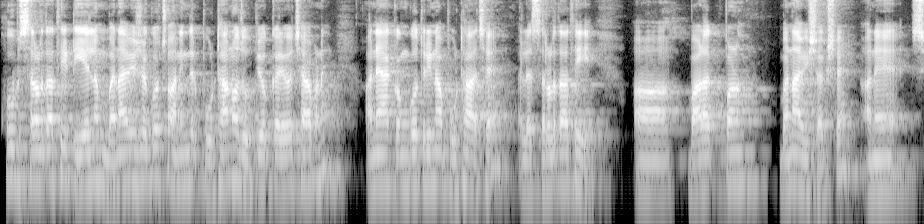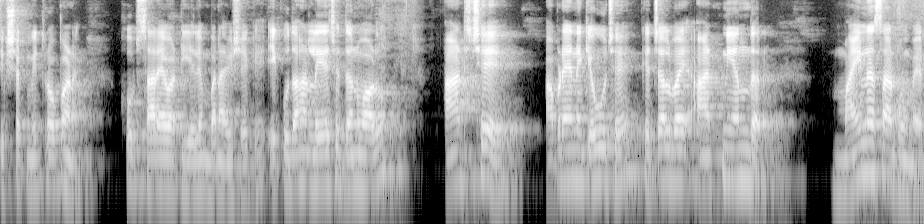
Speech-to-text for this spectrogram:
ખૂબ સરળતાથી ટીએલએમ બનાવી શકો છો. આની અંદર પૂઠાનો જ ઉપયોગ કર્યો છે આપણે. અને આ કંકોત્રીના પૂઠા છે. એટલે સરળતાથી બાળક પણ બનાવી શકશે અને શિક્ષક મિત્રો પણ ખૂબ સારા એવા ટીએલએમ બનાવી શકે. એક ઉદાહરણ લઈએ છીએ ધનવાળું. આઠ છે. આપણે એને કેવું છે કે ચાલ ભાઈ આઠની અંદર માઇનસ આઠ ઉમેર.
